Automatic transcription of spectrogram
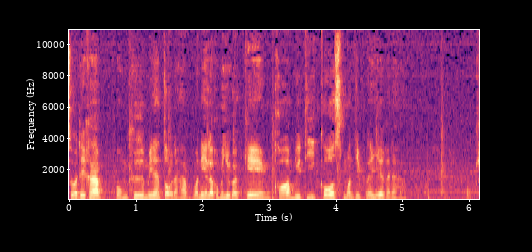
สวัสดีครับ ผมคือมินาโตะนะครับ วันนี้เราก็มาอยู่กับเกม Call of Duty Ghost Multiplayer กันนะครับ โอเค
